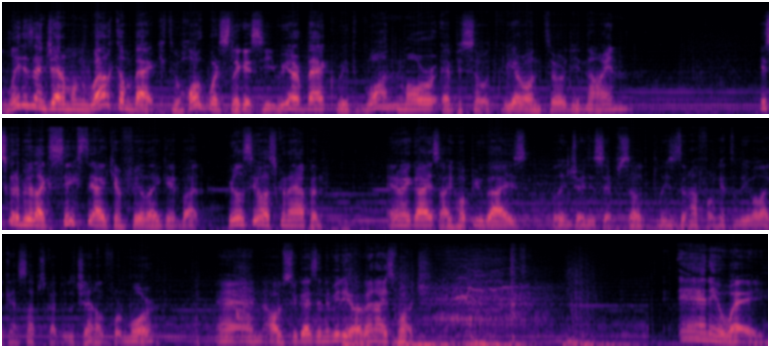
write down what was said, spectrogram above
Ladies and gentlemen, welcome back to Hogwarts Legacy. We are back with one more episode. We are on 39. It's gonna be like 60, I can feel like it, but we'll see what's gonna happen. Anyway guys, I hope you guys will enjoy this episode. Please do not forget to leave a like and subscribe to the channel for more. And I'll see you guys in the video. Have a nice watch. Anyway,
